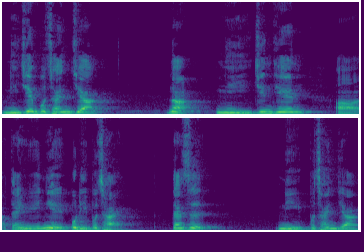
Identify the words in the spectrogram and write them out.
你今天不参加，那你今天啊等于你也不理不睬，但是你不参加，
